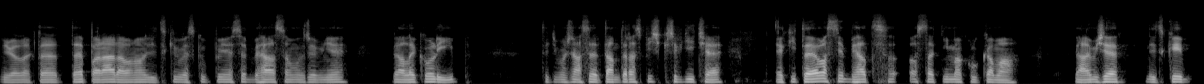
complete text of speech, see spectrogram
Jo, tak to je, to je paráda, ono vždycky ve skupině se běhá samozřejmě daleko líp. Teď možná se tam teda spíš křivdiče, jaký to je vlastně běhat s ostatníma klukama. Já vím, že vždycky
